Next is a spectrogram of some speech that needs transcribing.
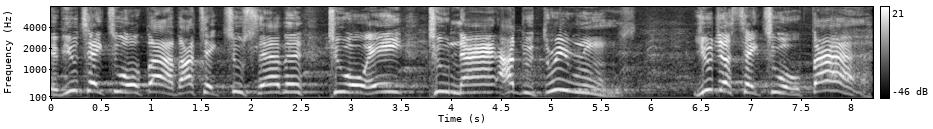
if you take 205, I take 27, 208, 29. I do three rooms. You just take 205.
